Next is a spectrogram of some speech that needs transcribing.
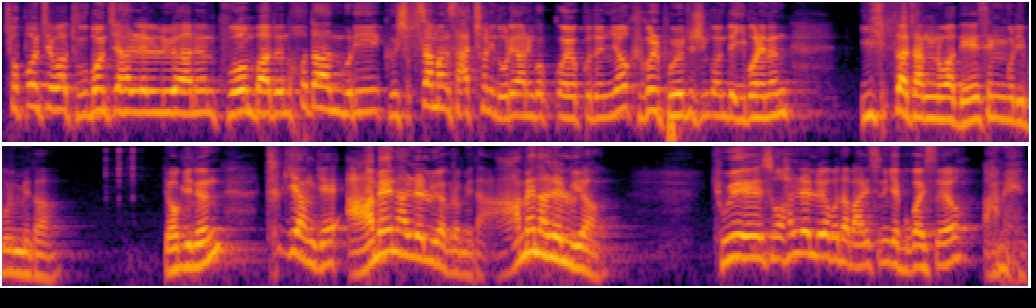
첫 번째와 두 번째 할렐루야는 구원받은 허다한 물이 그 14만 4천이 노래하는 것 거였거든요. 그걸 보여주신 건데 이번에는 24장로와 내 생물이 부릅니다. 여기는 특이한 게 아멘 할렐루야 그럽니다. 아멘 할렐루야. 교회에서 할렐루야보다 많이 쓰는 게 뭐가 있어요? 아멘.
